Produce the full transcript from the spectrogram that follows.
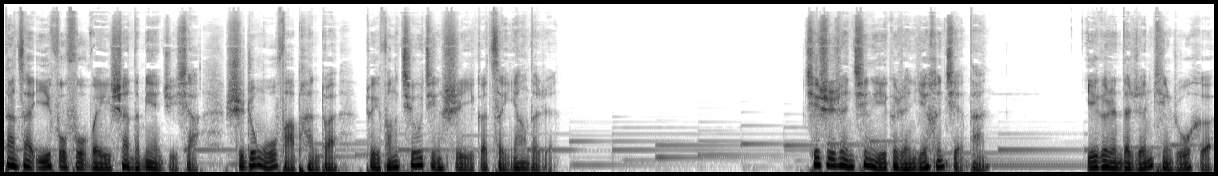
但在一副副伪善的面具下，始终无法判断对方究竟是一个怎样的人。其实认清一个人也很简单，一个人的人品如何，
